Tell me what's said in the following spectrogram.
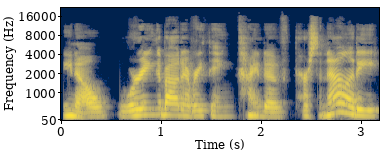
you know, worrying about everything kind of personality.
